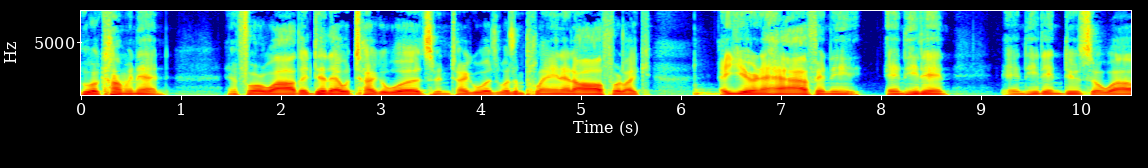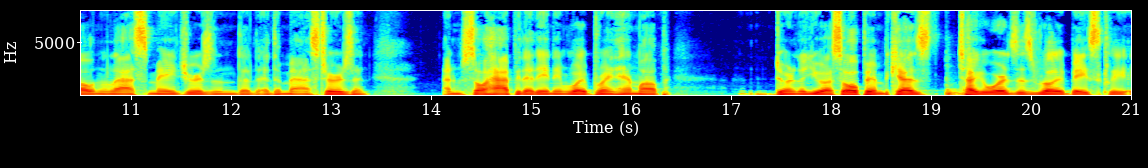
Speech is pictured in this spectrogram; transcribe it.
who are coming in. And for a while, they did that with Tiger Woods, and Tiger Woods wasn't playing at all for like a year and a half, and he and he didn't and he didn't do so well in the last majors and the, the Masters. And I'm so happy that they didn't really bring him up during the U.S. Open because Tiger Woods is really basically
